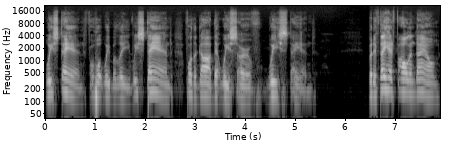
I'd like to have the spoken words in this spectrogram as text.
We stand for what we believe. We stand for the God that we serve. We stand. But if they had fallen down,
